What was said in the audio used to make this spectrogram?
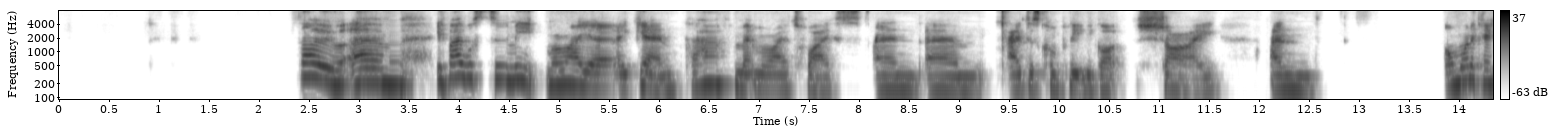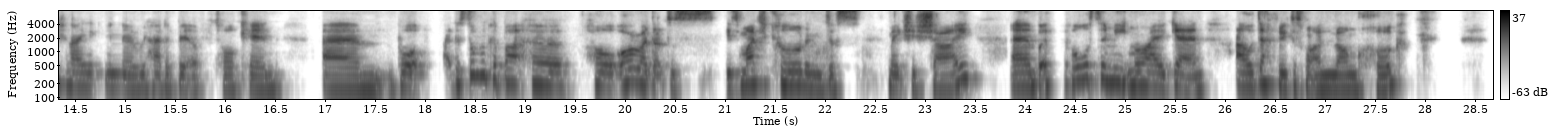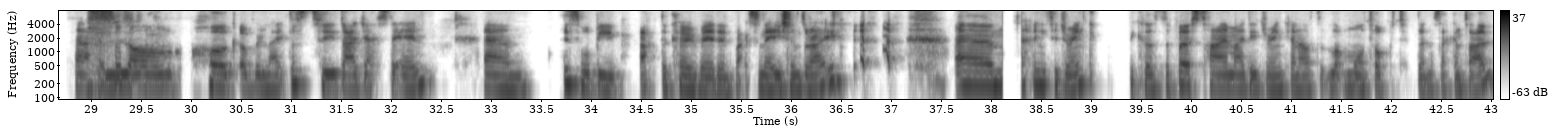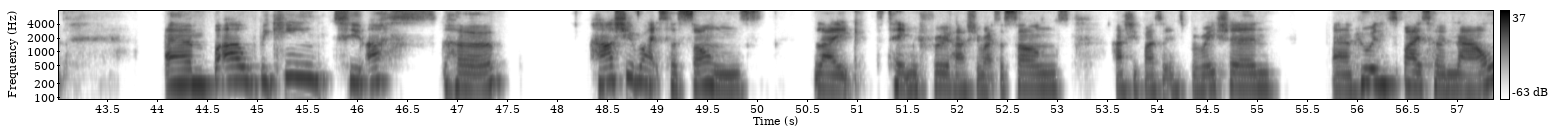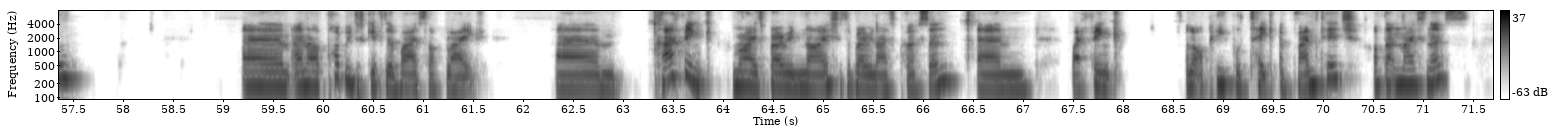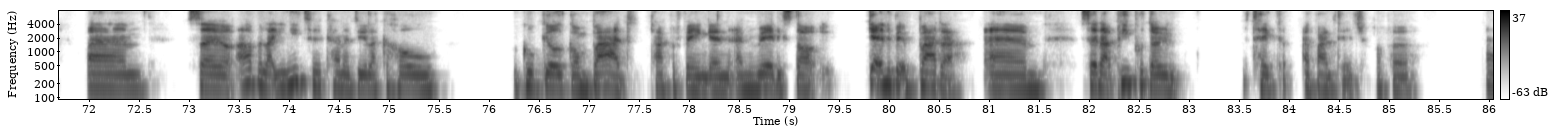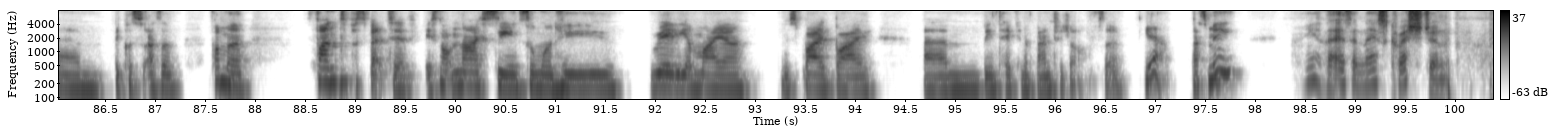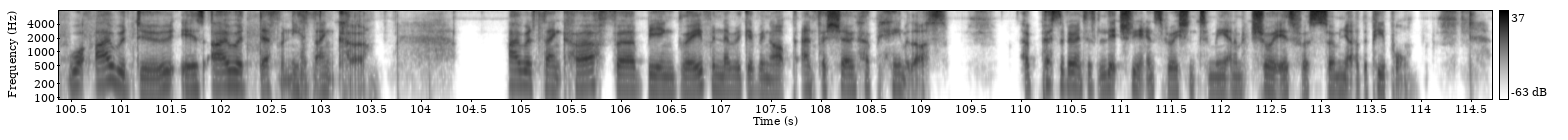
So, um, if I was to meet Mariah again, I have met Mariah twice, and um, I just completely got shy. And on one occasion, I, you know, we had a bit of talking, um, but there's something about her whole aura that just is magical and just makes you shy. Um, but if I was to meet Mariah again, I would definitely just want a long hug like a long hug of like just to digest it in. Um, this will be after COVID and vaccinations, right? um, I need to drink because the first time I did drink and I was a lot more talkative than the second time. Um, but I'll be keen to ask her how she writes her songs, like to take me through how she writes her songs, how she finds her inspiration, um, who inspires her now, Um, and I'll probably just give the advice of like, um, I think Mariah's very nice. She's a very nice person. Um, but I think a lot of people take advantage of that niceness. Um, so I'll be like, you need to kind of do like a whole good girls gone bad type of thing and, and really start getting a bit badder um, so that people don't take advantage of her. Um, because as a from a fan's perspective, it's not nice seeing someone who you really admire, inspired by, um, being taken advantage of. So yeah, that's me. Yeah, that is a nice question. What I would do is I would definitely thank her. I would thank her for being brave and never giving up and for sharing her pain with us. Her perseverance is literally an inspiration to me, and I'm sure it is for so many other people.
